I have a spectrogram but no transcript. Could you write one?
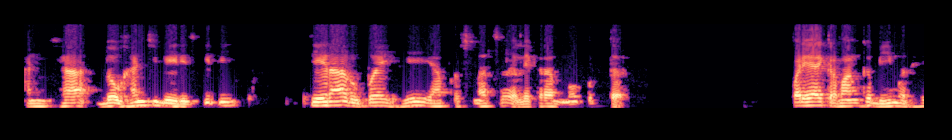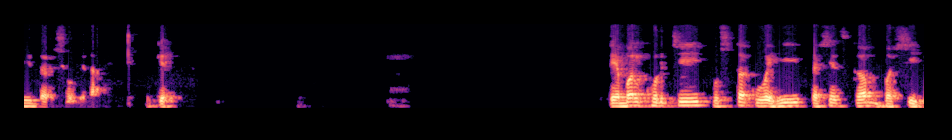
आणि ह्या दोघांची बेरीज किती? तेरा रुपये हे या प्रश्नाचं लेकरांनो उत्तर. पर्याय क्रमांक बी मध्ये दर्शवलेला आहे. ओके? टेबल खुर्ची पुस्तक वही तसेच कप बशी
